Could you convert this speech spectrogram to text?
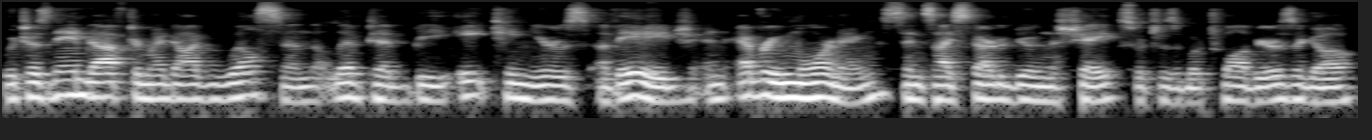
which is named after my dog Wilson that lived to be 18 years of age. And every morning since I started doing the shakes, which was about 12 years ago,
